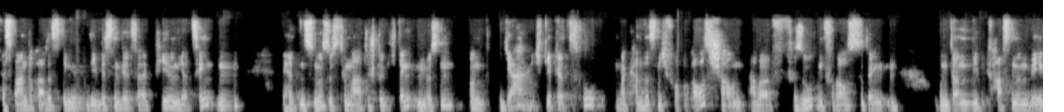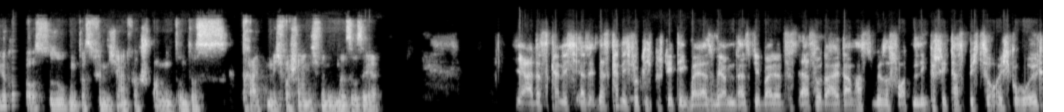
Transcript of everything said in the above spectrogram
Das waren doch alles Dinge, die wissen wir seit vielen Jahrzehnten. Wir hätten es nur systematisch durchdenken müssen. Und ja, ich gebe ja zu, man kann das nicht vorausschauen, aber versuchen vorauszudenken und dann die passenden Wege rauszusuchen, das finde ich einfach spannend und das treibt mich wahrscheinlich dann immer so sehr. Ja, das kann ich, also das kann ich wirklich bestätigen, weil also wir haben, als wir beide das erste unterhalten haben, hast du mir sofort einen Link geschickt, hast mich zu euch geholt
